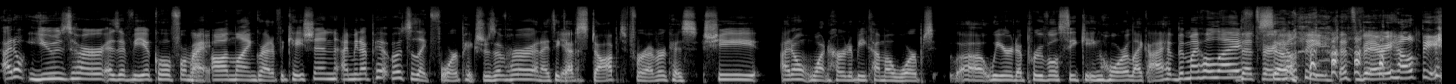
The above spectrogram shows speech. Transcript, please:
I don't use her as a vehicle for my Right. online gratification. I mean, I posted like four pictures of her, and I think Yeah. I've stopped forever because she. I don't want her to become a warped, uh, weird, approval-seeking whore like I have been my whole life. that's very So- healthy. That's very healthy.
